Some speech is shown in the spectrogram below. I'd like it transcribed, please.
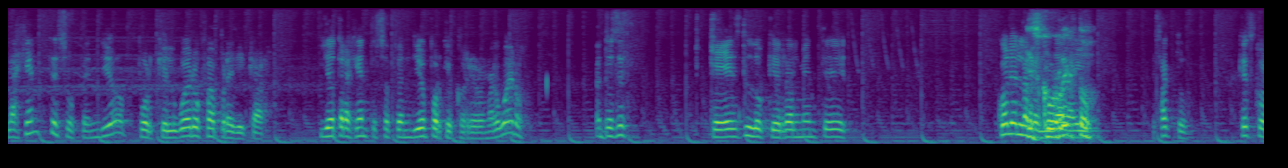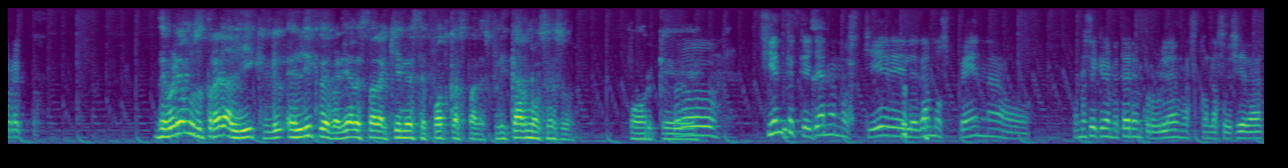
la gente se ofendió porque el güero fue a predicar y otra gente se ofendió porque corrieron al güero. Entonces, ¿qué es lo que realmente... ¿Cuál es la Es correcto. Exacto. ¿Qué es correcto? Deberíamos traer al Lick. El, Lick debería de estar aquí en este podcast para explicarnos eso. Porque... Pero siento que ya no nos quiere, le damos pena o, no se quiere meter en problemas con la sociedad.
